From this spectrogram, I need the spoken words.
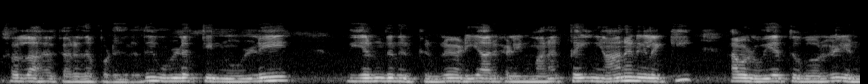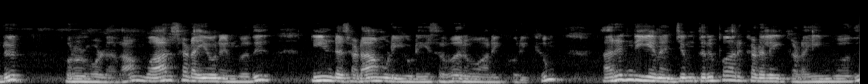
சொல்லாக கருதப்படுகிறது. உள்ளத்தின் உள்ளே உயர்ந்து நிற்கின்ற அடியார்களின் மனத்தை ஞான நிலைக்கு அவள் உயர்த்துபவர்கள் என்று பொருள் கொள்ளலாம். வார்சடையோன் என்பது நீண்ட சடாமுடியுடைய சிவபெருமானை குறிக்கும். அருந்திய நஞ்சம் திருப்பார்கடலை கடையும் போது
